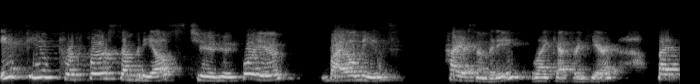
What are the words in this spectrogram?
if you prefer somebody else to do it for you, by all means, hire somebody like Catherine here. But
